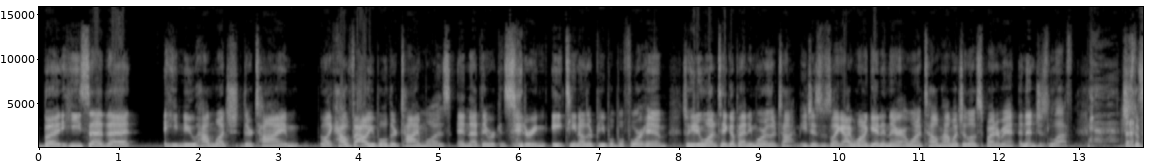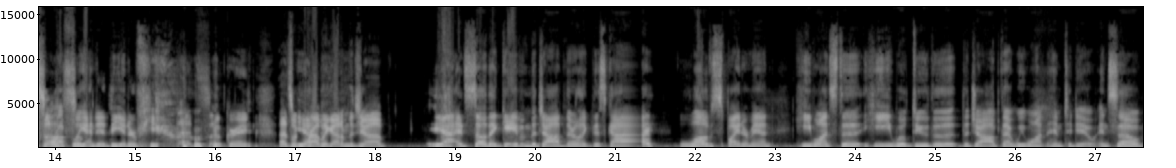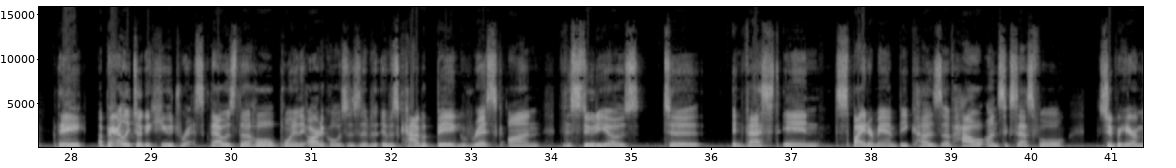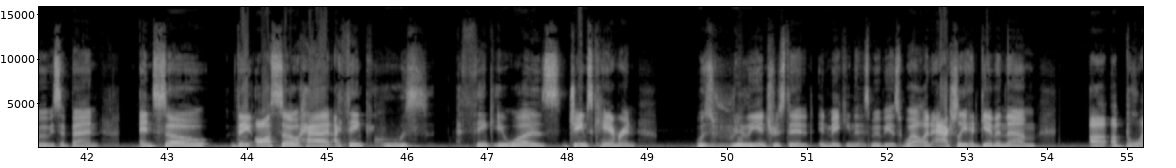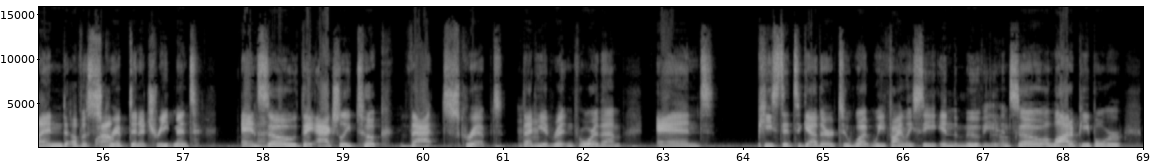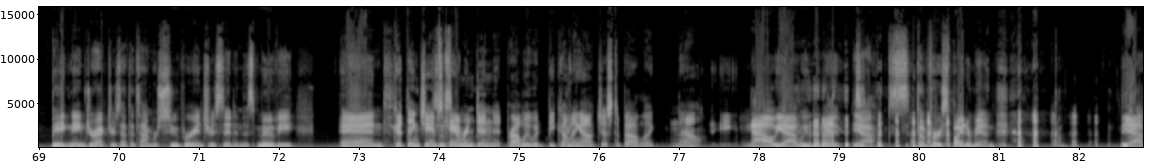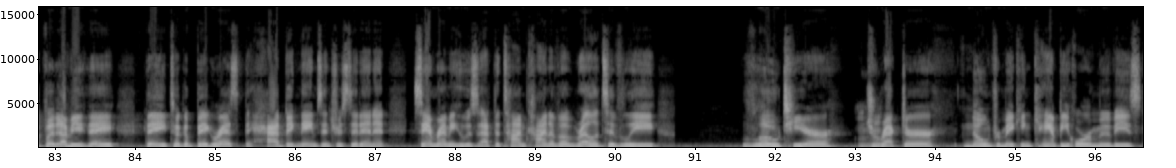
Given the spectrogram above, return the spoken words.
But he said that he knew how much their time like how valuable their time was and that they were considering 18 other people before him so he didn't want to take up any more of their time he just was like i want to get in there i want to tell him how much i love spider-man and then just left just abruptly awesome. ended the interview That's so great. That's what Yeah. probably got him the job. yeah and so they gave him the job they're like this guy loves spider-man. He wants to he will do the the job that we want him to do. And so they apparently took a huge risk. That was the whole point of the article was is it it was kind of a big risk on the studios to invest in spider-man because of how unsuccessful superhero movies have been. And so they also had i think who was i think it was james cameron was really interested in making this movie as well and actually had given them a, a blend of a script and a treatment. And so they actually took that script that he mm-hmm. had written for them and pieced it together to what we finally see in the movie. And so a lot of people were big name directors at the time were super interested in this movie and Good thing James So Cameron didn't. It probably would be coming out just about like now. now, yeah, we would get yeah the first Spider-Man. yeah, but I mean they they took a big risk. They had big names interested in it. Sam Raimi, who was at the time kind of a relatively low tier mm-hmm. director, known for making campy horror movies,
